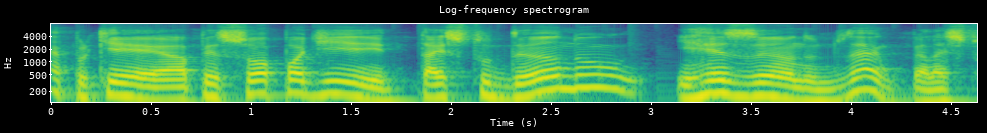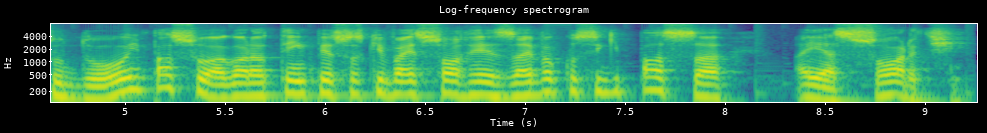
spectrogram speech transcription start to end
É porque a pessoa pode estar tá estudando e rezando. Né? Ela estudou e passou. Agora tem pessoas que vai só rezar e vai conseguir passar. Aí a sorte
